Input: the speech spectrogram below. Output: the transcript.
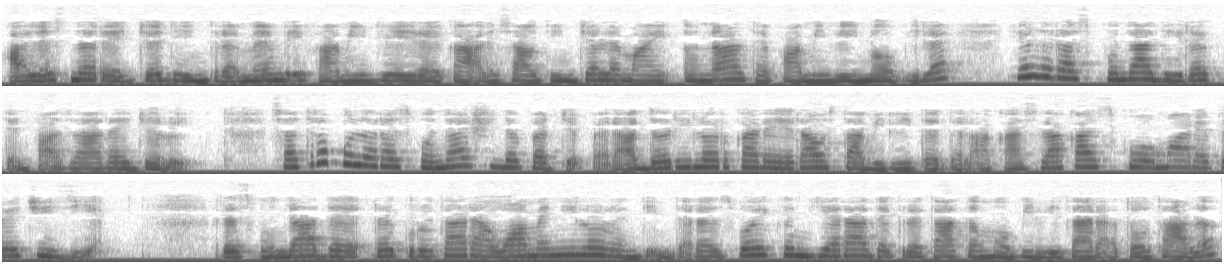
ales de rege dintre membrii familiei regale sau din cele mai înalte familii nobile, el răspundea direct în fața regelui. Satrapul răspundea și de perceperea dărilor care erau stabilite de la caz la caz cu o mare precizie. Răspundea de recrutarea oamenilor în timp de război când era decretată mobilizarea totală,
